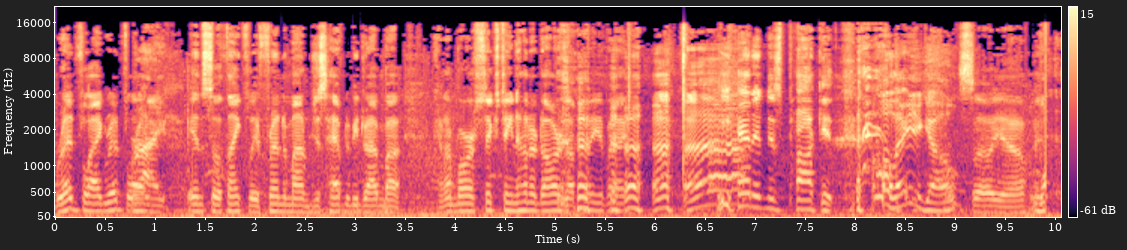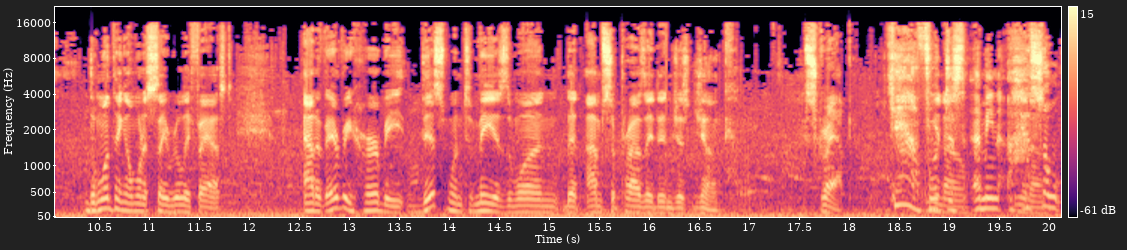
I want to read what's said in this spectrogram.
red flag red flag Right. and so thankfully a friend of mine just happened to be driving by can I borrow sixteen hundred dollars I'll pay you back he had it in his pocket oh, there you go. so yeah the one thing I want to say really fast out of every Herbie this one to me is the one that I'm surprised they didn't just junk scrap Yeah, for You know, I mean, you know. so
